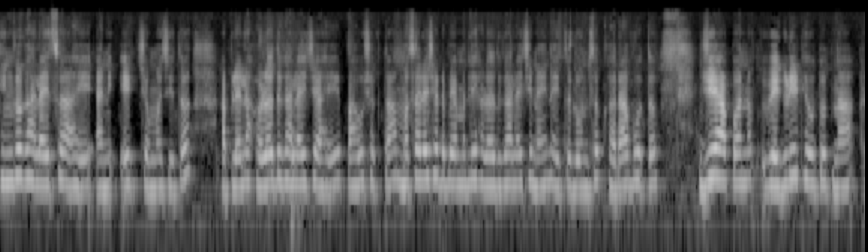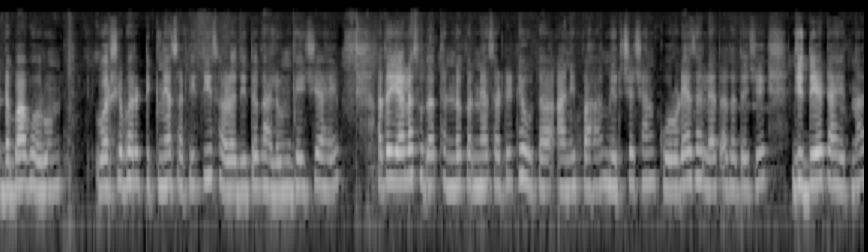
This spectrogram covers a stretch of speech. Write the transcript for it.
हिंग घालायचं आहे आणि एक चम्मच इथं आपल्याला हळद घालायची आहे. पाहू शकता मसाल्याच्या डब्यामधली हळद घालायची नाही नाहीतर लोणचं खराब होतं. जे आपण वेगळी ठेवतो ना डबा भरून वर्षभर टिकण्यासाठी तीच हळद इथं घालून घ्यायची आहे. आता यालासुद्धा थंड करण्यासाठी ठेवता आणि पहा मिरच्या छान कोरड्या झाल्यात. आता त्याचे जे देठ आहेत ना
